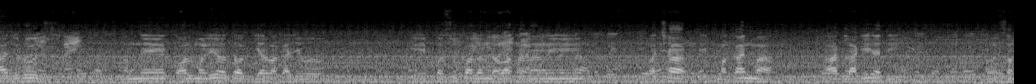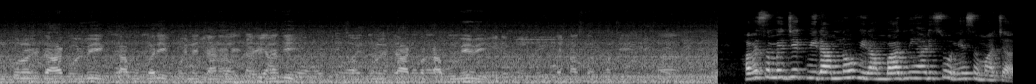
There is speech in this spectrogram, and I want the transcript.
આજ રોજ અમને કોલ મળ્યો હતો અગિયાર વાગ્યા જેવો કે પશુપાલન દવાખાનાની પછાર એક મકાનમાં આગ લાગી હતી. સંપૂર્ણ રીતે આગ ઓલવી કાબૂ કરી કોઈને જાણવાની થઈ નથી. સંપૂર્ણ રીતે આગ પર કાબુ મેળવી. ઘટના સ્થળ પહોંચી હવે સમય છે એક વિરામનો વિરામ બાદ નિહાળીશું અન્ય સમાચાર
